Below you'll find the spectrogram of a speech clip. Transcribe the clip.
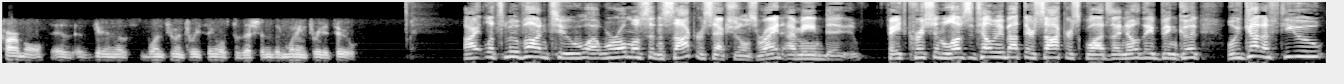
Carmel is, is getting those one, two, and three singles positions and winning three to two. All right, let's move on to uh, we're almost in the soccer sectionals, right? I mean, uh, Faith Christian loves to tell me about their soccer squads. I know they've been good. We've got a few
